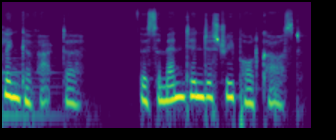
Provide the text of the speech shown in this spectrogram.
Clinker Factor, the cement industry podcast.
